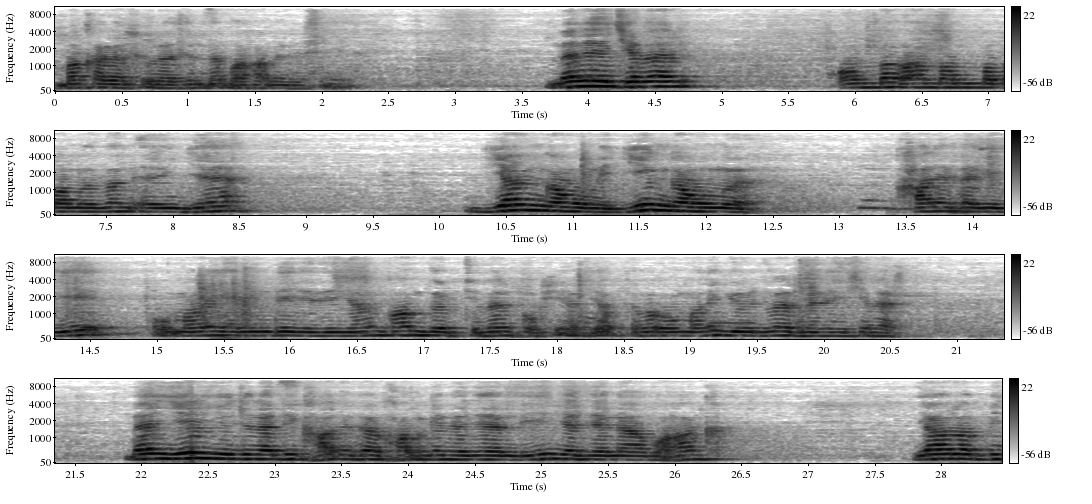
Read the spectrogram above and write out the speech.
Bakara suresinde bakabilirsiniz. Melekeler ondan adam babamızdan önce can kavmi, cin kavmi halifeliği onların elindeydi dünyanın kan döktüler, foksiyat yaptılar, onları gördüler melekeler ben yeryüzüne bir halife halk edeceğim deyince Cenab-ı Hak Ya Rabbi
